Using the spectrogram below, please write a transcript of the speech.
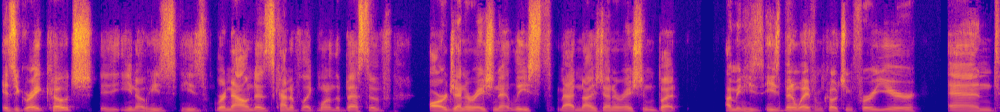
is a great coach. You know, he's he's renowned as kind of like one of the best of our generation, at least Matt I's generation. But I mean, he's he's been away from coaching for a year, and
